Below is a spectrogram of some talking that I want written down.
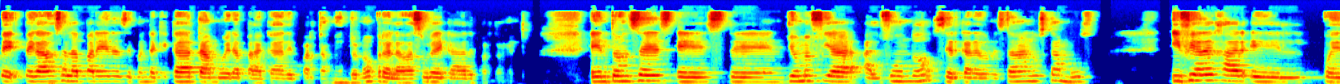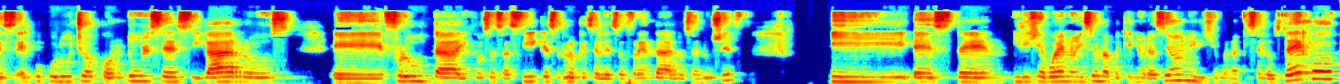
pegados a la pared, se cuenta que cada tambo era para cada departamento, ¿no? Para la basura de cada departamento. Entonces, este, yo me fui al fondo, cerca de donde estaban los tambos, y fui a dejar el, pues, el cucurucho con dulces, cigarros, eh, fruta y cosas así, que es lo que se les ofrenda a los aluches. Y, este, y dije, bueno, hice una pequeña oración y dije, bueno, aquí se los dejo,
